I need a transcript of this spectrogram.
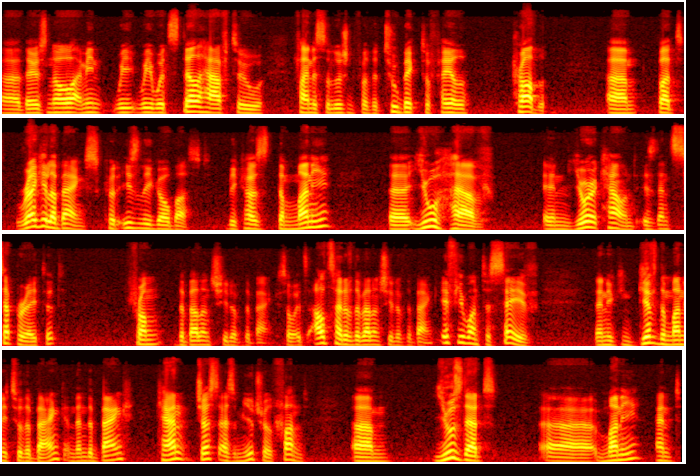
Uh, there's no, I mean, we, we would still have to find a solution for the too big to fail problem. Um, but regular banks could easily go bust because the money uh, you have in your account is then separated from the balance sheet of the bank. So it's outside of the balance sheet of the bank. If you want to save, then you can give the money to the bank, and then the bank can, just as a mutual fund, um, use that uh, money and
